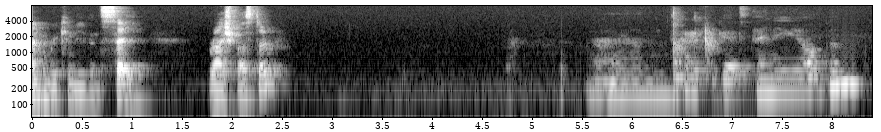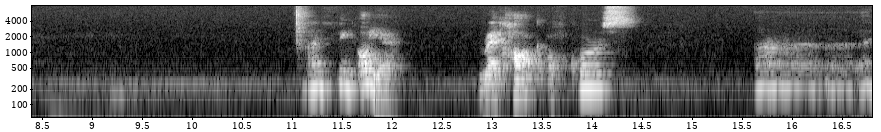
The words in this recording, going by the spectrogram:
we can even say, Reichbuster. And forget any of them? I think, oh yeah, Red Hawk, of course. Uh, I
